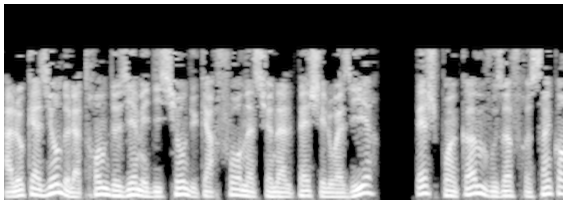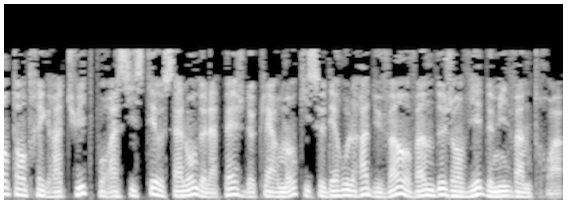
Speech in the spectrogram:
À l'occasion de la 32e édition du Carrefour National Pêche et Loisirs, pêche.com vous offre 50 entrées gratuites pour assister au Salon de la pêche de Clermont qui se déroulera du 20 au 22 janvier 2023.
